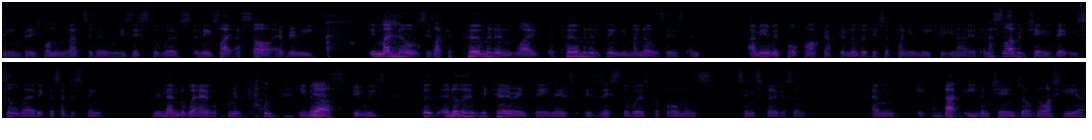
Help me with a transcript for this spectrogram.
theme, but it's one that we've had to do. Is this the worst? And it's like I start every week. In my notes is like a permanent, like a permanent thing in my notes is, and I'm here with Paul Parker after another disappointing week at United, and I still haven't changed it. It's still there because I just think remember where we're coming from, even yeah. the last few weeks. But another recurring theme is: is this the worst performance since Ferguson? Um, it, that even changed over the last year.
